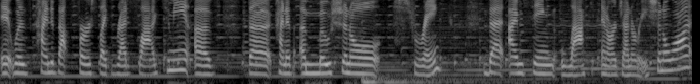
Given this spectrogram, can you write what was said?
It was kind of that first like red flag to me of the kind of emotional strength that I'm seeing lack in our generation a lot.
